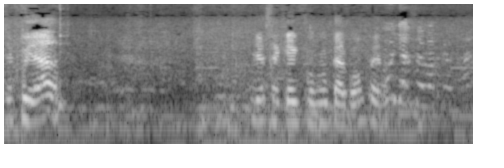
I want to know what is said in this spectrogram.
Ten Cuidado. Yo sé que hay poco carbón, pero. Uy, ya se va a quemar.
